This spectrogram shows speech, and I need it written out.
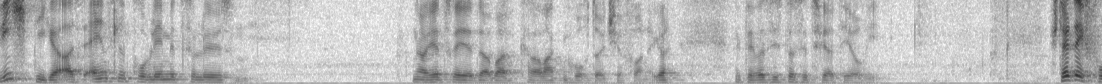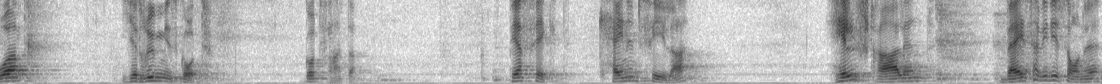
wichtiger, als Einzelprobleme zu lösen. Na, jetzt redet er aber Karawanken-Hochdeutsch hier vorne. Gell? Was ist das jetzt für eine Theorie? Stellt euch vor, hier drüben ist Gott, Gott Vater. Perfekt, keinen Fehler, hellstrahlend, weißer wie die Sonne.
